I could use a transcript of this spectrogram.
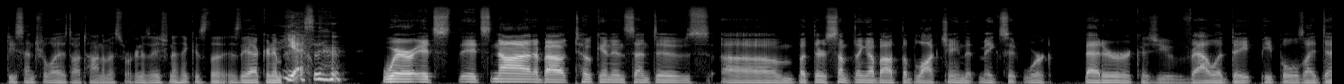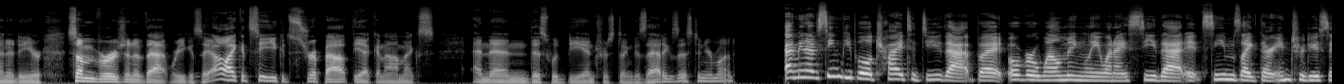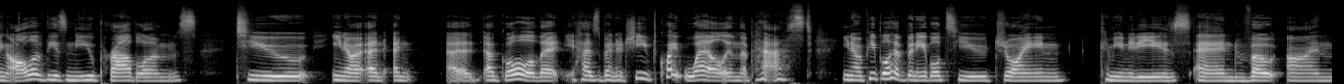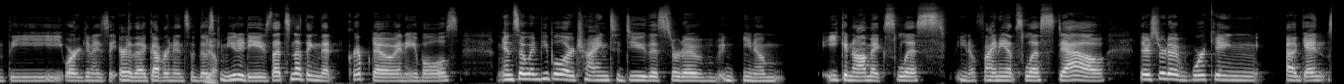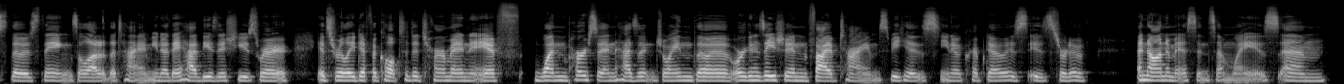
decentralized autonomous organization. I think is the is the acronym. Yes. where it's it's not about token incentives, um, but there's something about the blockchain that makes it work better because you validate people's identity or some version of that where you can say, oh, I could see you could strip out the economics and then this would be interesting. Does that exist in your mind? I mean, I've seen people try to do that, but overwhelmingly, when I see that, it seems like they're introducing all of these new problems to, you know, an, an a, a goal that has been achieved quite well in the past. You know, people have been able to join communities and vote on the organization or the governance of those yep. communities. That's nothing that crypto enables. And so when people are trying to do this sort of, you know, economics less, you know, finance less DAO, they're sort of working against those things a lot of the time. You know, they have these issues where it's really difficult to determine if one person hasn't joined the organization five times because, you know, crypto is is sort of anonymous in some ways. Um,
